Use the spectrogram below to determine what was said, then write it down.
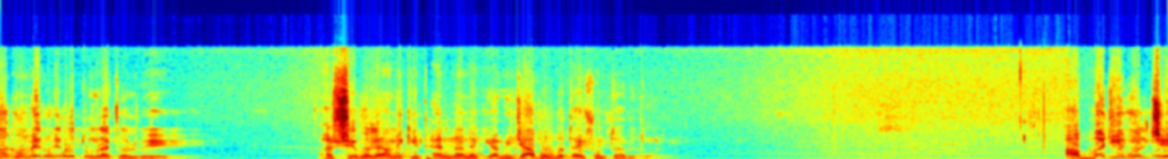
হুকুমের উপরে তোমরা চলবে। আর সে বলে, আমি কি ফ্যান না নাকি? আমি যা বলব তাই শুনতে হবে তোমাকে। আব্বাজি বলছে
